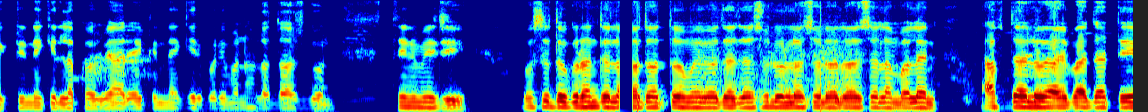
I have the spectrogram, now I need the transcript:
একটি নেকি লাভ করবে, আর একটি নেকির পরিমাণ হলো 10 গুণ তিরমিজি বস্তুত তেলাওয়াত উত্তম রাসূলুল্লাহ সাল্লাম বলেন, আফদালু ইবাদাতি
